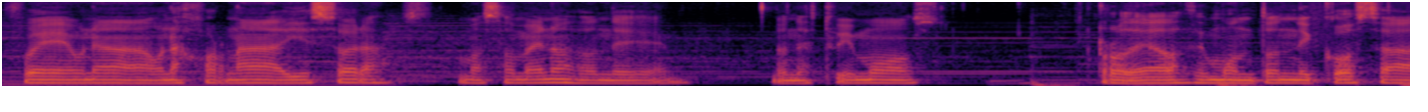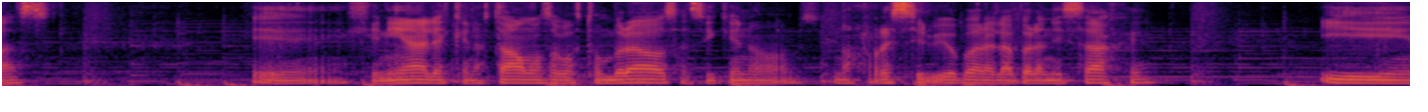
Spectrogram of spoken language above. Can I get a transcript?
Fue una, jornada de 10 horas más o menos donde, donde estuvimos rodeados de un montón de cosas eh, geniales que no estábamos acostumbrados, así que nos, nos sirvió para el aprendizaje. Y,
